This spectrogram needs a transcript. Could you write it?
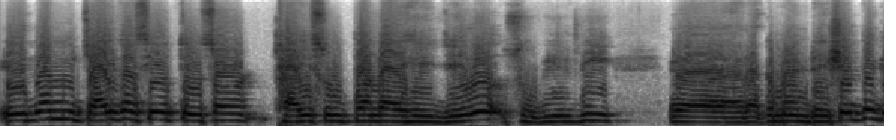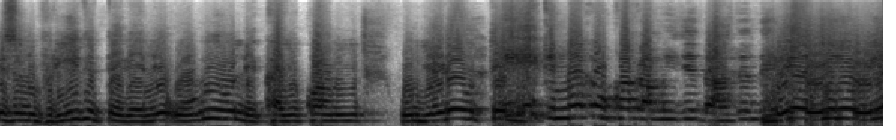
ਇਹਨਾਂ ਨੂੰ ਚਾਹੀਦਾ ਸੀ ਉਹ 328 ਸਰੂਪਾਂ ਦਾ ਇਹ ਜੇ ਉਹ ਸੁਖਬੀਰ ਦੀ ਰეკਮੈਂਡੇਸ਼ਨ ਤੇ ਕਿਸੇ ਨੂੰ ਫ੍ਰੀ ਦਿੱਤੇ ਗਏ ਨੇ ਉਹ ਵੀ ਉਹ ਲੇਖਾ ਜੋਖਾ ਹੋਣੀ ਹੁਣ ਜਿਹੜੇ ਉੱਤੇ ਇਹ ਇਹ ਕਿੰਨਾ ਕੁ ਔਖਾ ਕੰਮ ਹੀ ਜੇ ਦੱਸ ਦਿੰਦੇ ਨਹੀਂ, ਇਹ ਇਹ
